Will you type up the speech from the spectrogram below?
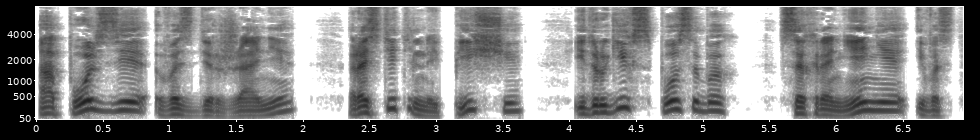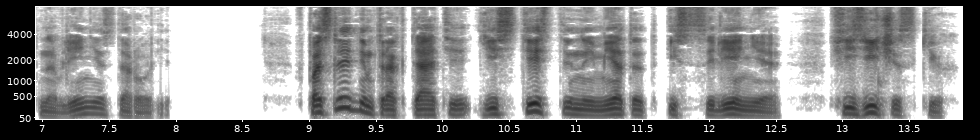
о пользе воздержания, растительной пищи и других способах сохранения и восстановления здоровья. В последнем трактате «Естественный метод исцеления физических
